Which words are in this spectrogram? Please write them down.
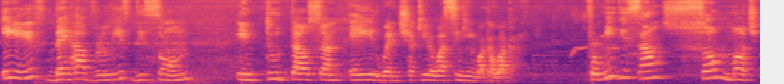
if they have released this song in 2008 when Shakira was singing Waka Waka. For me, this sounds so much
